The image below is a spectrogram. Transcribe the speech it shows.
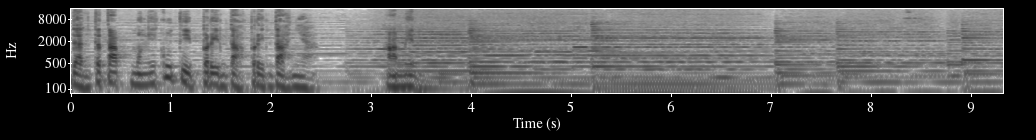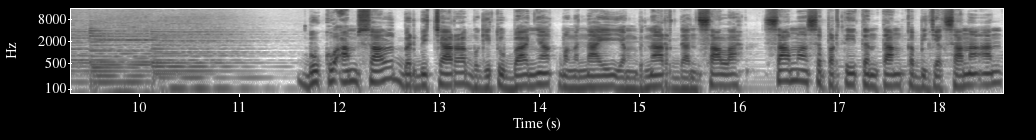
dan tetap mengikuti perintah-perintahnya. Amin. Buku Amsal berbicara begitu banyak mengenai yang benar dan salah, sama seperti tentang kebijaksanaan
